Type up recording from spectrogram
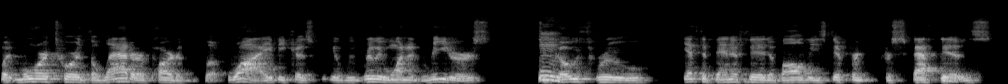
but more toward the latter part of the book. Why? Because we really wanted readers to mm. go through, get the benefit of all these different perspectives.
